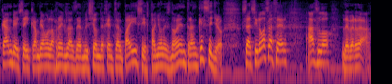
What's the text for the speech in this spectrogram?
cambia y, y cambiamos las reglas de admisión de gente al país y españoles no entran, qué sé yo. O sea, si lo vas a hacer, hazlo de verdad.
